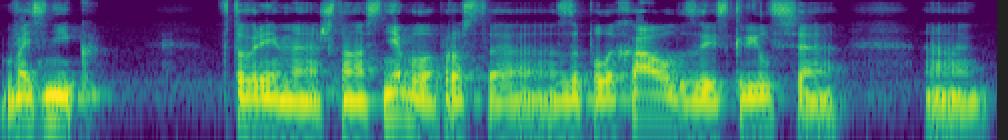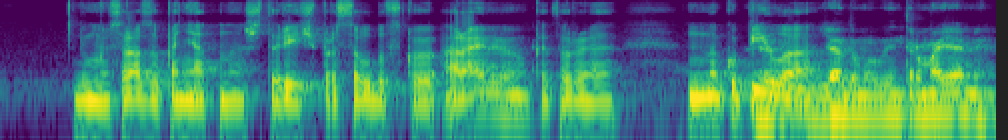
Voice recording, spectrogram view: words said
возник в то время, что нас не было, просто заполыхал, заискрился. Э, думаю, сразу понятно, что речь про Саудовскую Аравию, которая накупила... Я, я думал, Интер Майами.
